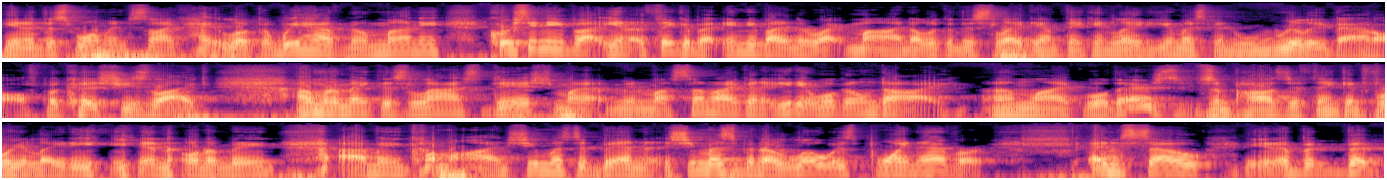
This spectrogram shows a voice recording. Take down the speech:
You know, this woman's like, hey, look, we have no money. Of course, anybody, you know, think about it, anybody in the right mind. I look at this lady, I'm thinking, lady, you must have been really bad off because she's like, I'm going to make this last dish. My, I mean, my son and I are going to eat it. We're going to die. I'm like, well, there's some positive thinking for you, lady. you know what I mean? I mean, come on. She must have been, she must have been her lowest point ever. And so, you know, but, but,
